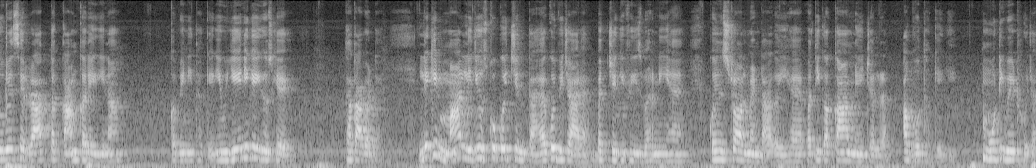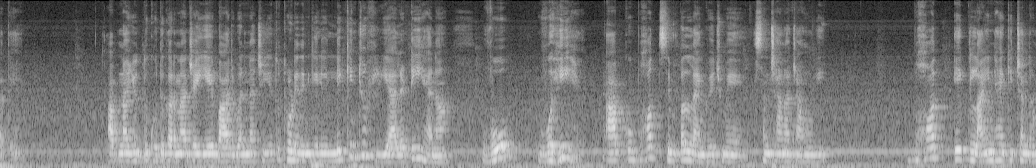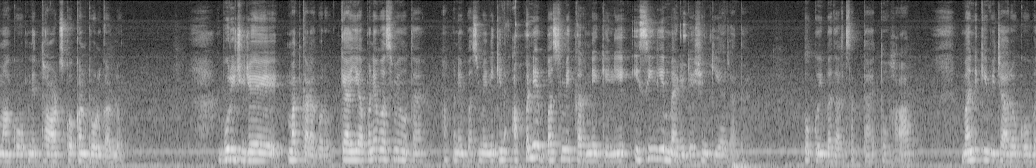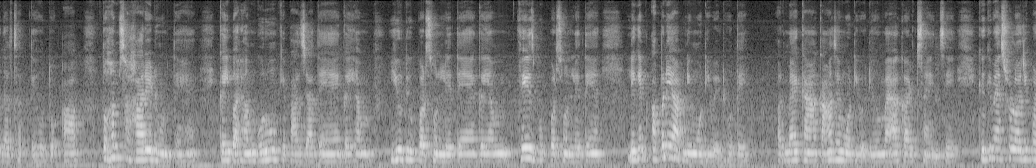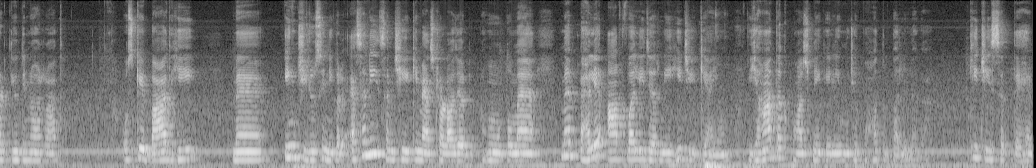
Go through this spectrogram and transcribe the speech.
सुबह से रात तक काम करेगी ना, कभी नहीं थकेगी। वो ये नहीं कहेगी उसके थकावट है। लेकिन मान लीजिए उसको कोई चिंता है, कोई विचार है, बच्चे की फ़ीस भरनी है, कोई इंस्टॉलमेंट आ गई है, पति का काम नहीं चल रहा, अब वो थकेगी। मोटिवेट हो जाते हैं। अपना युद्ध खुद करना चाहिए, बाज बनना चाहिए तो थोड़े दिन के लिए। लेकिन जो रियलिटी है ना, वो वही है। आपको बहुत सिंपल लैंग्वेज में समझाना चाहूँगी। बहुत एक लाइन है कि चंद्रमा को अपने थॉट्स को कंट्रोल कर लो। बुरी चीज़ें मत करा करो। क्या ये अपने बस में होता है? अपने बस में। लेकिन अपने बस में करने के लिए इसीलिए मेडिटेशन किया जाता है। तो कोई बदल सकता है तो आप, मन के विचारों को बदल सकते हो तो आप। तो हम सहारे ढूंढते हैं। कई बार हम गुरुओं के पास जाते हैं, कई हम यूट्यूब पर सुन लेते हैं, कई हम फेसबुक पर सुन लेते हैं। लेकिन अपने आप नहीं मोटिवेट होते। और मैं कहाँ कहाँ से मोटिवेट हूँ? मैं अकल्ट साइंस से, क्योंकि मैं एस्ट्रोलॉजी पढ़ती हूँ दिन और रात। उसके बाद ही मैं इन चीज़ों से निकल, ऐसा नहीं समझिए कि मैं एस्ट्रोलॉजर हूँ तो मैं मैं पहले आप वाली जर्नी ही जी के आई हूँ। यहाँ तक पहुँचने के लिए मुझे बहुत बल लगा कि चीज़ सत्य है।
